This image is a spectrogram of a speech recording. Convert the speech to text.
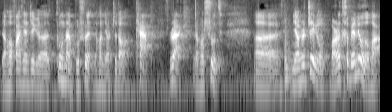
然后发现这个供弹不顺，然后你要知道 tap、rack，然后 shoot，呃，你要是这个玩的特别溜的话，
